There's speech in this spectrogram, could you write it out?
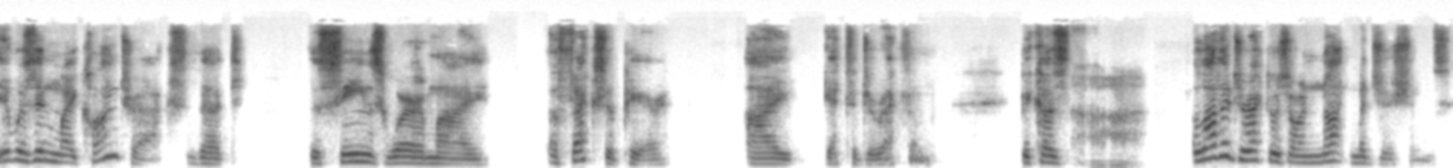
it was in my contracts that the scenes where my effects appear, I get to direct them because ah. a lot of directors are not magicians.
